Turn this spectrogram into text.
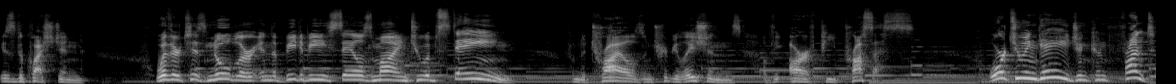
is the question. Whether 'tis nobler in the B2B sales mind to abstain from the trials and tribulations of the RFP process or to engage and confront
